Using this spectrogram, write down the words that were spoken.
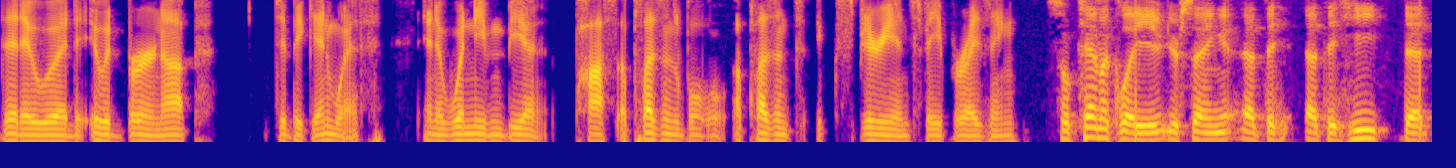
that it would it would burn up to begin with and it wouldn't even be a pos- a pleasantable a pleasant experience vaporizing so chemically, you're saying at the at the heat that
